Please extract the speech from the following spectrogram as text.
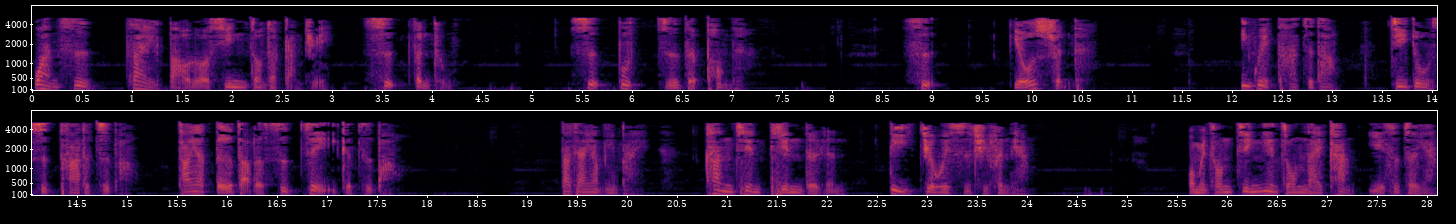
万事在保罗心中的感觉是粪土。是不值得碰的，是有损的，因为他知道基督是他的至宝，他要得到的是这一个至宝。大家要明白，看见天的人，地就会失去分量。我们从经验中来看也是这样。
